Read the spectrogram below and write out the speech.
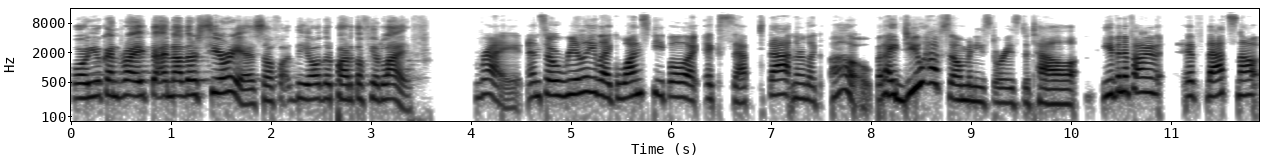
or you can write another series of the other part of your life. Right. And so, really, like once people like, accept that and they're like, oh, but I do have so many stories to tell, even if I'm, if that's not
